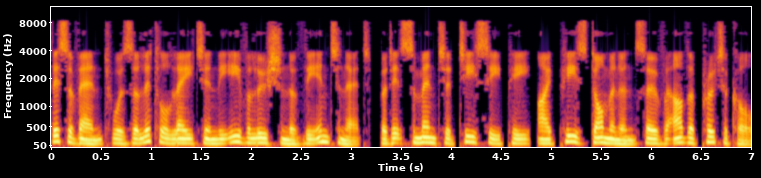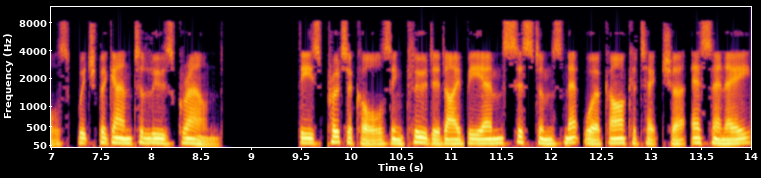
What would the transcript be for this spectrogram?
This event was a little late in the evolution of the Internet, but it cemented TCP, IP's dominance over other protocols, which began to lose ground. These protocols included IBM Systems Network Architecture (SNA),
